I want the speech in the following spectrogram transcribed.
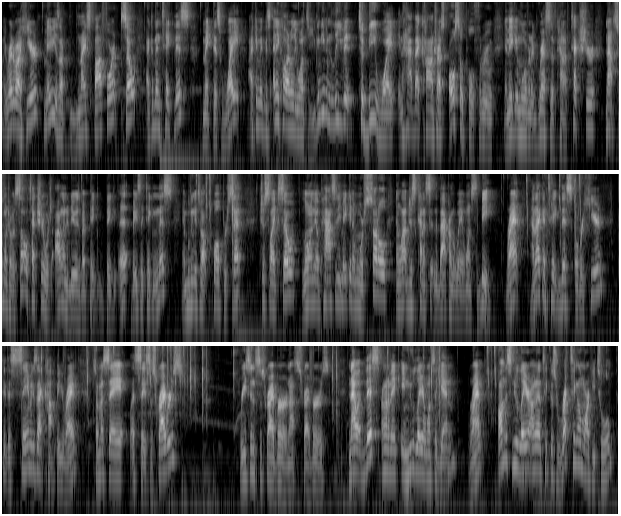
Like right about here, maybe is a nice spot for it. So I can then take this, make this white. I can make this any color I really want to. You can even leave it to be white and have that contrast also pull through and make it more of an aggressive kind of texture, not so much of a subtle texture, which I'm going to do is by eh, basically taking this and moving it to about 12%, just like so, lowering the opacity, making it more subtle, and let it just kind of sit in the background the way it wants to be, right? And I can take this over here, take the same exact copy, right? So I'm going to say, let's say subscribers, recent subscriber, not subscribers. Now with this, I'm going to make a new layer once again, right? On this new layer, I'm going to take this rectangle marquee tool,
